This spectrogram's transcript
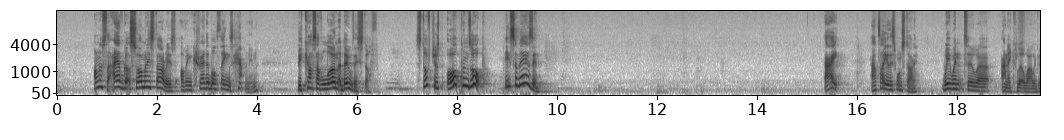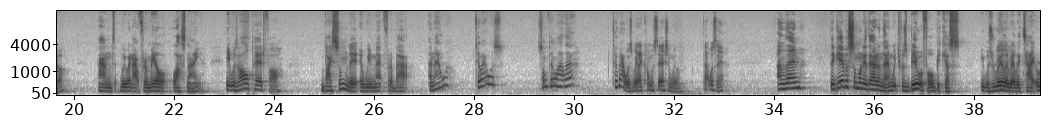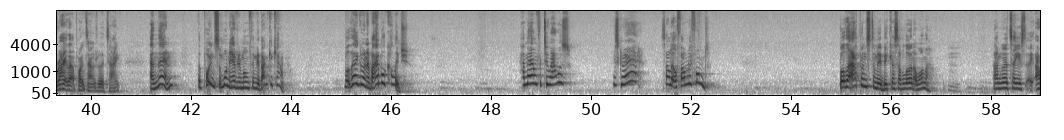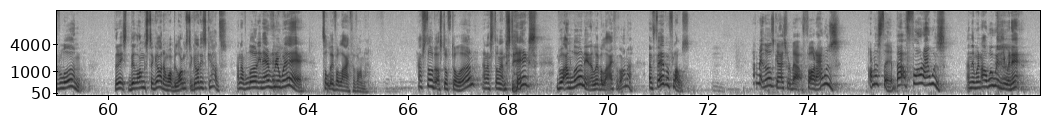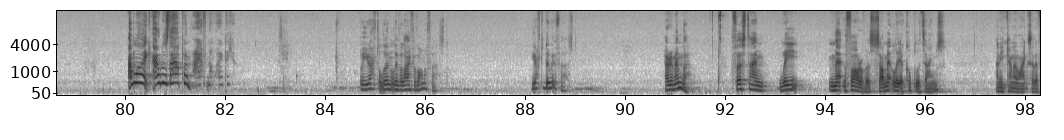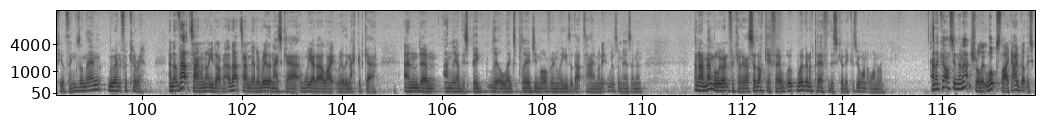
Honestly, I have got so many stories of incredible things happening because I've learned to do this stuff. Stuff just opens up. It's amazing. I, I'll tell you this one story. We went to uh, a little while ago, and we went out for a meal last night. It was all paid for by somebody who we met for about an hour, two hours, something like that. Two hours, we had a conversation with them. That was it. And then they gave us some money there and then, which was beautiful because it was really, really tight. Right at that point in time, it was really tight. And then they're putting some money every month in my bank account. But they're going to Bible college. I met them for two hours. It's great. It's our little family fund. But that happens to me because I've learned to honour. Hmm. I'm going to tell you, I've learned that it belongs to God, and what belongs to God is God's. And I've learned in every way to live a life of honour. I've still got stuff to learn, and I still make mistakes, but I'm learning to live a life of honour. And favour flows. Hmm. I met those guys for about four hours. Honestly, about four hours. And they went, Oh, we're with you in it. I'm like, How does that happen? I have no idea. But you have to learn to live a life of honour first. You have to do it first. I remember, first time we met the four of us, so I met Lee a couple of times, and he kind of like said a few things, and then we went for curry. And at that time, I know you don't, but at that time they had a really nice car, and we had our like really knackered car. And, um, and they had this big little legs play gym over in Leeds at that time, and it was amazing. And, and I remember we went for curry, and I said, okay, fair, we're going to pay for this curry because we want to honour them. And of course, in the natural, it looks like I've got this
